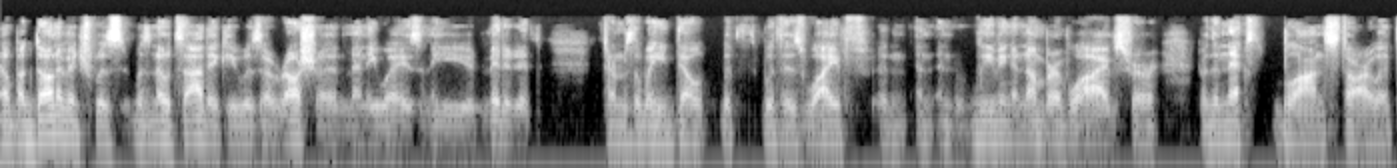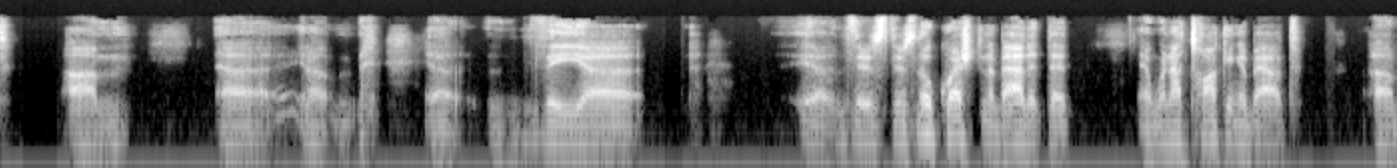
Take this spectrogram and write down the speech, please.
you know, Bogdanovich was, was no tzaddik. He was a rasha in many ways, and he admitted it in terms of the way he dealt with, with his wife and, and, and leaving a number of wives for, for the next blonde starlet. Um, uh, you know, know, the, uh, you know, there's, there's no question about it that know, we're not talking about, um,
